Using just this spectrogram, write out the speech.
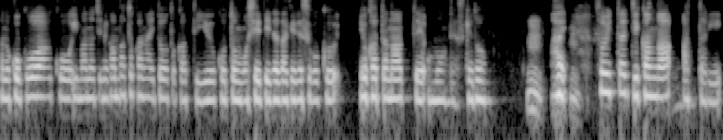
あのここはこう今のうちに頑張っとかないととかっていうことも教えていただけてすごく良かったなって思うんですけどうん。はいうんそういった時間があったり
